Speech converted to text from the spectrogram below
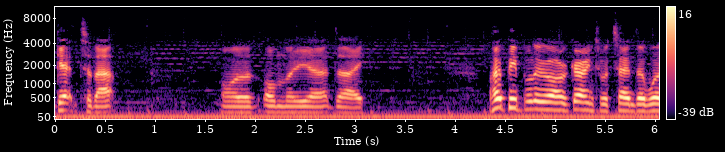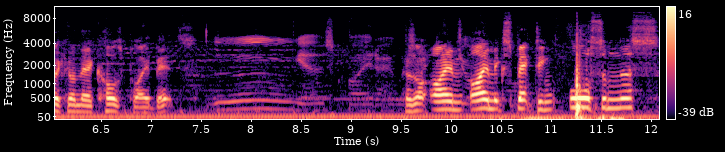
get to that on, on the uh, day. I hope people who are going to attend are working on their cosplay bits Ooh, yes, quite. I wish because could I'm join. I'm expecting awesomeness,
